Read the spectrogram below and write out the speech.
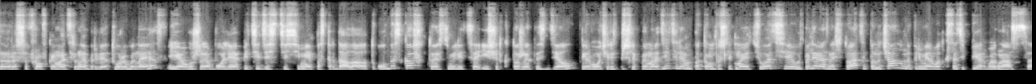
расшифровкой матерной аббревиатуры ВНС, и уже более 50 семей пострадало от обысков, то есть милиция ищет, кто же это сделал. В первую очередь пришли к моим родителям, потом пошли к моей тете. Были разные ситуации. Поначалу, например, вот, кстати, первый у нас э,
